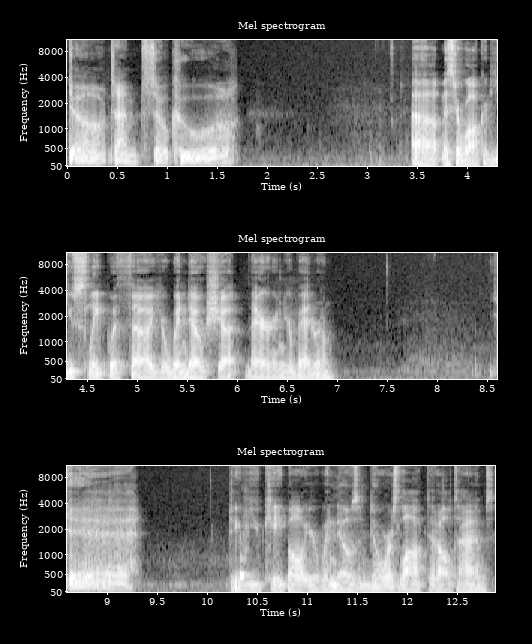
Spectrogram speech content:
don't. I'm so cool. Uh, Mr. Walker, do you sleep with uh, your window shut there in your bedroom? Yeah, Do you keep all your windows and doors locked at all times?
